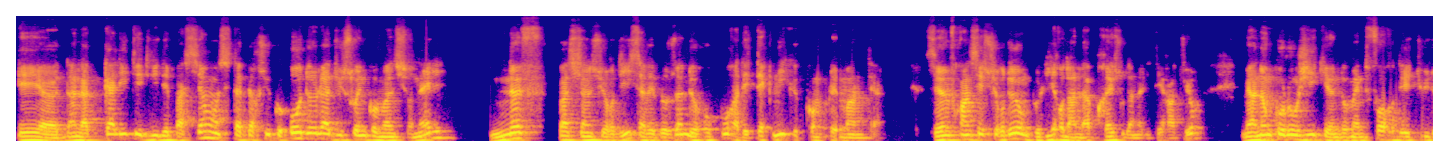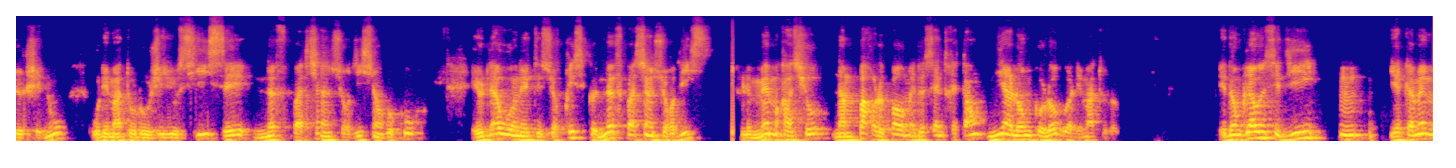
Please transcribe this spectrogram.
Et dans la qualité de vie des patients, on s'est aperçu qu'au-delà du soin conventionnel, 9 patients sur 10 avaient besoin de recours à des techniques complémentaires. C'est un Français sur deux, on peut lire dans la presse ou dans la littérature, mais en oncologie, qui est un domaine fort d'études chez nous, ou l'hématologie aussi, c'est 9 patients sur 10 qui ont recours. Et là où on a été surpris, c'est que 9 patients sur 10, le même ratio, n'en parle pas au médecin traitant, ni à l'oncologue ou à l'hématologue. Et donc là, on s'est dit, hum, il, y a quand même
